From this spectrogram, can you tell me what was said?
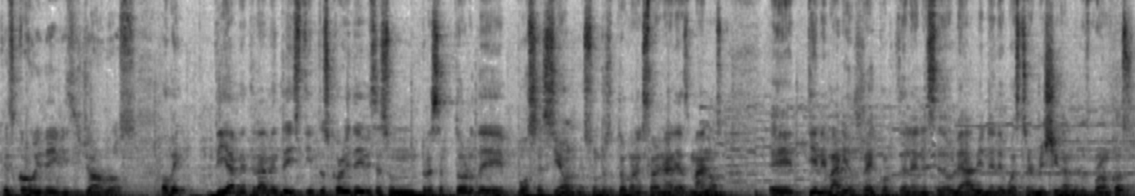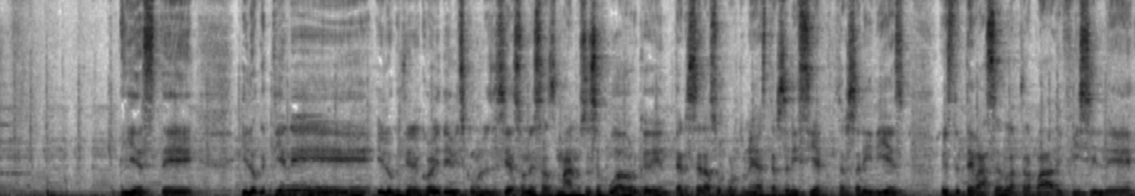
que es Corey Davis y John Ross. Ok, diametralmente distintos. Corey Davis es un receptor de posesión, es un receptor con extraordinarias manos. Eh, tiene varios récords de la NCAA, viene de Western Michigan, de los Broncos. Y este. Y lo que tiene y lo que tiene Corey Davis, como les decía, son esas manos, ese jugador que en terceras oportunidades, tercera y siete, tercera y diez, este, te va a hacer la atrapada difícil, eh,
